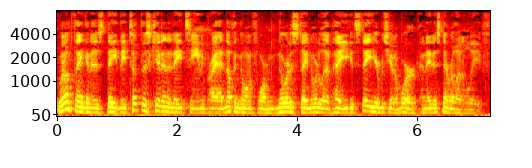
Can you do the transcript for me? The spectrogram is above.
What I'm thinking is they, they took this kid in at 18. and probably had nothing going for him, nowhere to stay, nowhere to live. Hey, you could stay here, but you got to work, and they just never let him leave.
